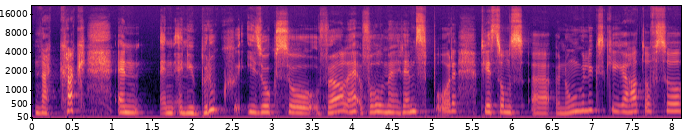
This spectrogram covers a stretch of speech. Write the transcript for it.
naar kak. En en, en je broek is ook zo vuil, hè, vol met remsporen. Heb je soms uh, een ongeluksje gehad of zo?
